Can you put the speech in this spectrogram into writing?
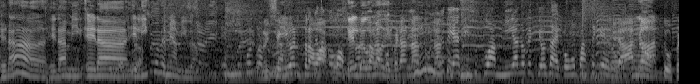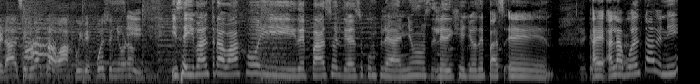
Era, era, mi, era el hijo de mi amiga. El hijo de tu Bueno, y amiga. se iba al trabajo. Que luego me. Espera, Natu, Yo te Natu. iba a decir, tu amiga lo que quiero saber cómo pase quedó. Esperá, No. Natu, esperá. Se iba al trabajo y después, señora. Sí. Y se iba al trabajo y de paso el día de su cumpleaños le dije yo de paso, eh, a, a la vuelta vení,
